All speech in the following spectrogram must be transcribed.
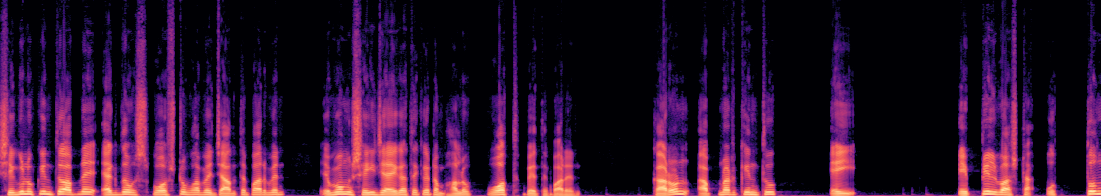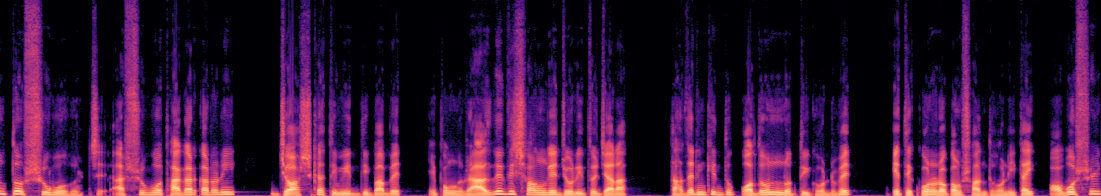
সেগুলো কিন্তু আপনি একদম স্পষ্টভাবে জানতে পারবেন এবং সেই জায়গা থেকে একটা ভালো পথ পেতে পারেন। কারণ আপনার কিন্তু এই এপ্রিল মাসটা অত্যন্ত শুভ হচ্ছে। আর শুভ থাকার কারণেই যশ খ্যাতি বৃদ্ধি পাবে এবং রাজনীতির সঙ্গে জড়িত যারা তাদের কিন্তু পদোন্নতি ঘটবে, এতে কোনো রকম সন্দেহ নেই। তাই অবশ্যই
